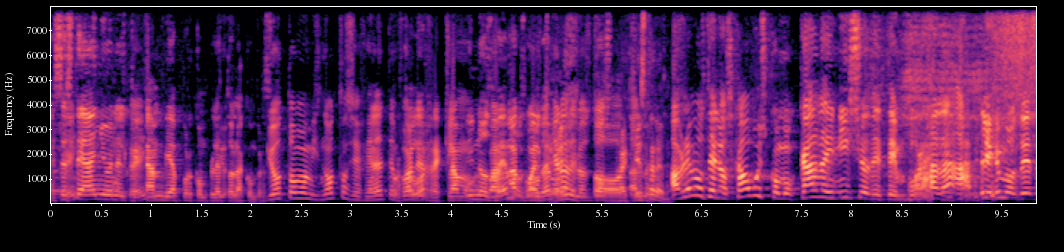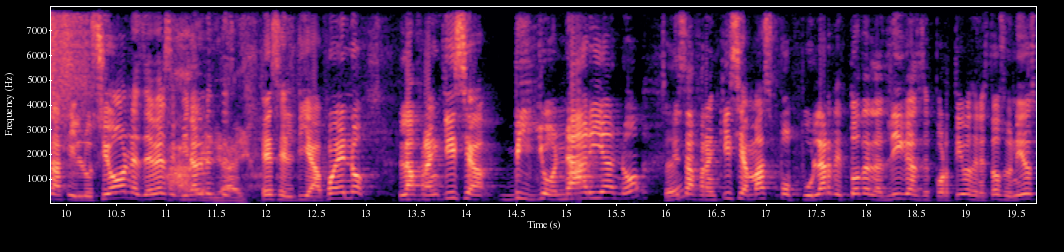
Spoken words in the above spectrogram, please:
Es este año en el que cambia por completo la conversación. Yo tomo mis notas y al final de Por temporada les reclamo. Y nos a- a vemos, nos cualquiera vemos. de los dos. Aquí estaremos. Hablemos de los Cowboys como cada inicio de temporada. Hablemos de esas ilusiones, de ver si Ay, finalmente ay. es el día bueno. La franquicia billonaria, ¿no? Esa franquicia más popular de todas las ligas deportivas en Estados Unidos,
